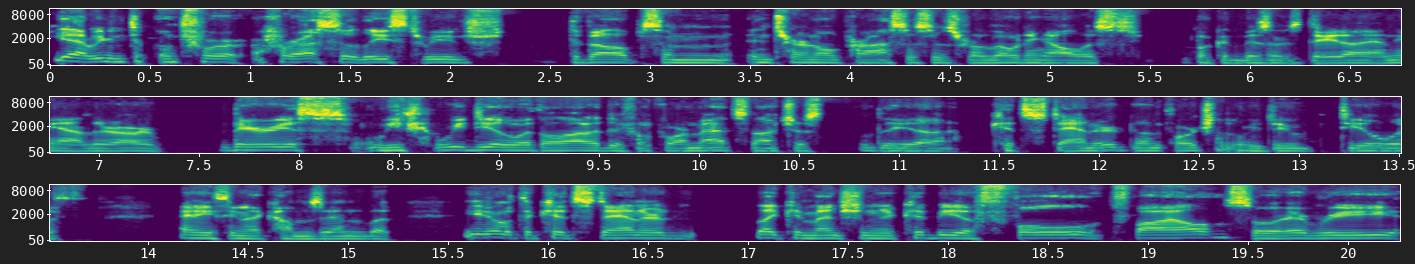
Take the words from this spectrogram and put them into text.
Yeah, we for for us at least, we've developed some internal processes for loading all this book of business data, and yeah, there are various. We we deal with a lot of different formats, not just the uh, KITS standard. Unfortunately, we do deal with anything that comes in, but you know, with the KITS standard, like you mentioned, it could be a full file. So every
